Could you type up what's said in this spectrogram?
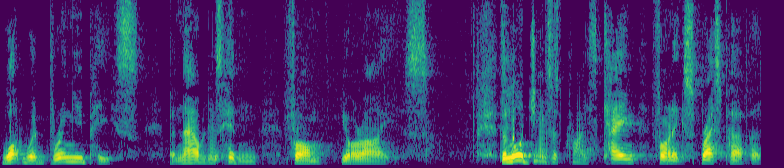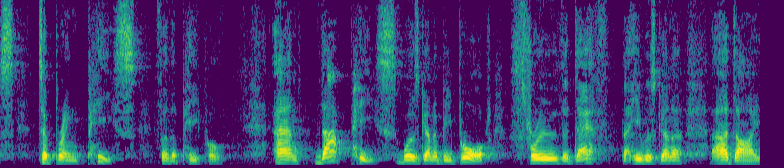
what would bring you peace, but now it is hidden from your eyes. The Lord Jesus Christ came for an express purpose to bring peace for the people. And that peace was going to be brought through the death that he was going to uh, die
